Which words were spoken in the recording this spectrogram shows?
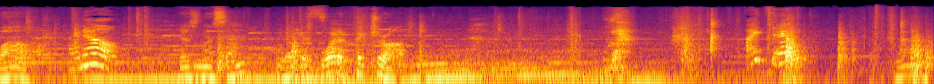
Wow. I know. Isn't this something? Look at what a picture of. Yeah. I'd say. Yeah.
